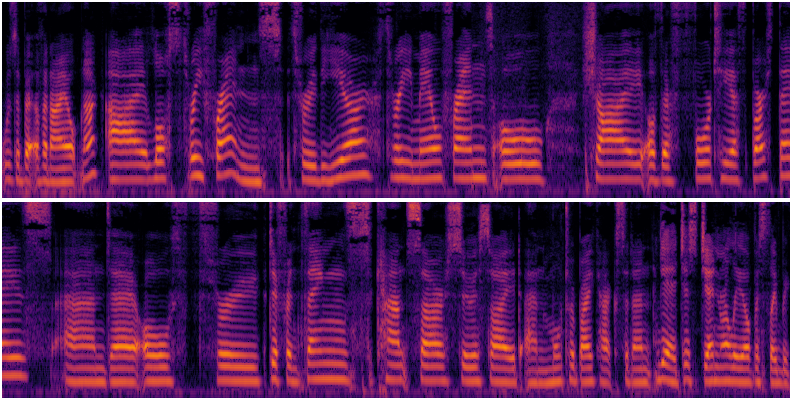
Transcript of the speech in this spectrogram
was a bit of an eye opener. I lost three friends through the year, three male friends, all shy of their 40th birthdays and uh, all through different things cancer, suicide, and motorbike accident. Yeah, just generally, obviously, we,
